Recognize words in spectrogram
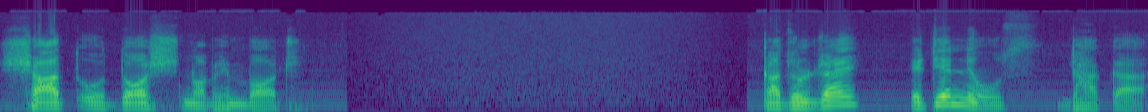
সাত ও দশ নভেম্বর। Kajal Roy, ATN news, Dhaka.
